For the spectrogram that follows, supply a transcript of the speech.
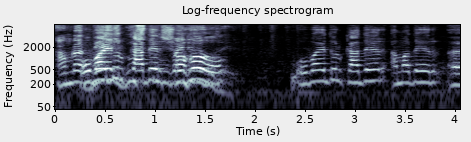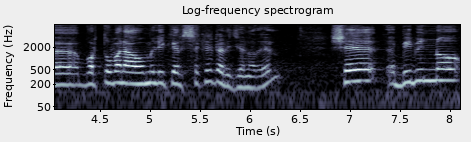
আমরা ওবায়দুল কাদের সহ ওবায়দুল কাদের আমাদের বর্তমানে আওয়ামী লীগের সেক্রেটারি জেনারেল। সে বিভিন্ন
